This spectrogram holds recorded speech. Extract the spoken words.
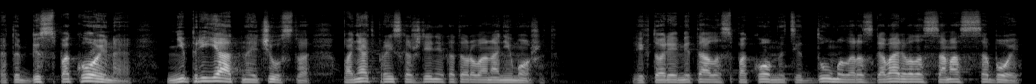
Это беспокойное, неприятное чувство, понять происхождение которого она не может. Виктория металась по комнате, думала, разговаривала сама с собой,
